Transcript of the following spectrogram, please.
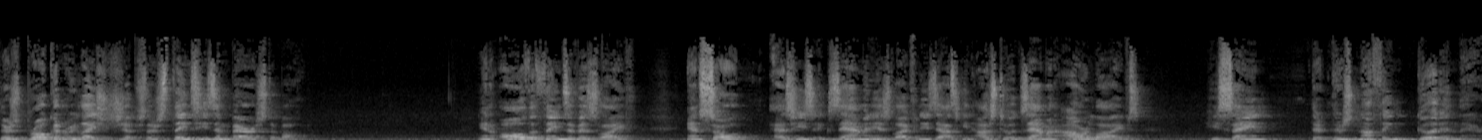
There's broken relationships. There's things he's embarrassed about. In all the things of his life. And so, as he's examining his life and he's asking us to examine our lives, he's saying, there, there's nothing good in there.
